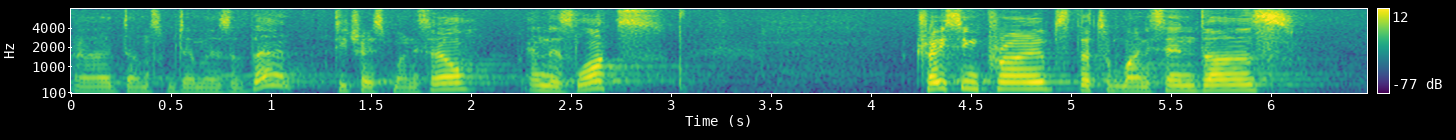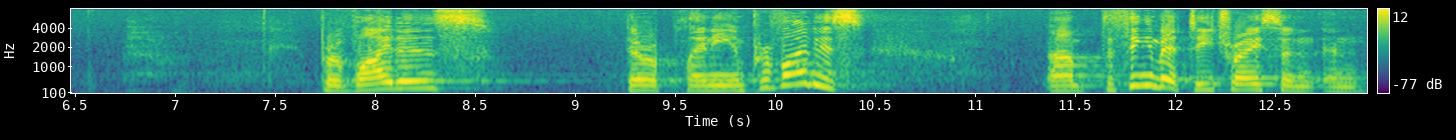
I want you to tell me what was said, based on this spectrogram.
uh, done some demos of that. dtrace minus L, and there's lots. Tracing probes, that's what minus N does. Providers, there are plenty. And providers, um, the thing about dtrace, and, and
